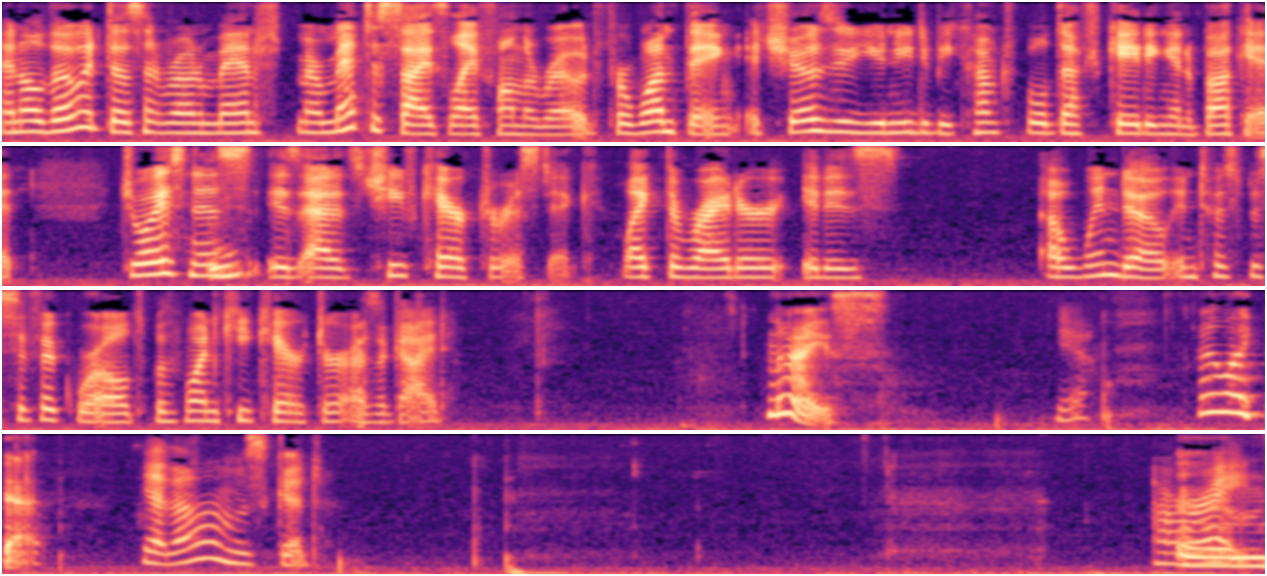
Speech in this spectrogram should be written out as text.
And although it doesn't romanticize life on the road, for one thing, it shows you you need to be comfortable defecating in a bucket. Joyousness is at its chief characteristic. Like the writer, it is a window into a specific world with one key character as a guide. Nice. Yeah. I like that. Yeah, that one was good. All right. Um,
